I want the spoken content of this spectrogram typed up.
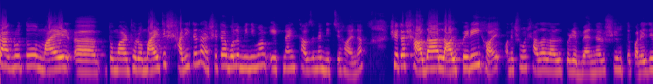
জাগ্রত, মায়ের তোমার ধরো মায়ের যে শাড়িটা না, সেটা বলে মিনিমাম এইট নাইন থাউজেন্ডের নিচে হয় না। সেটা সাদা লাল পেরেই হয়। অনেক সময় সাদা লাল পেরে বেনারসি হতে পারে যে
